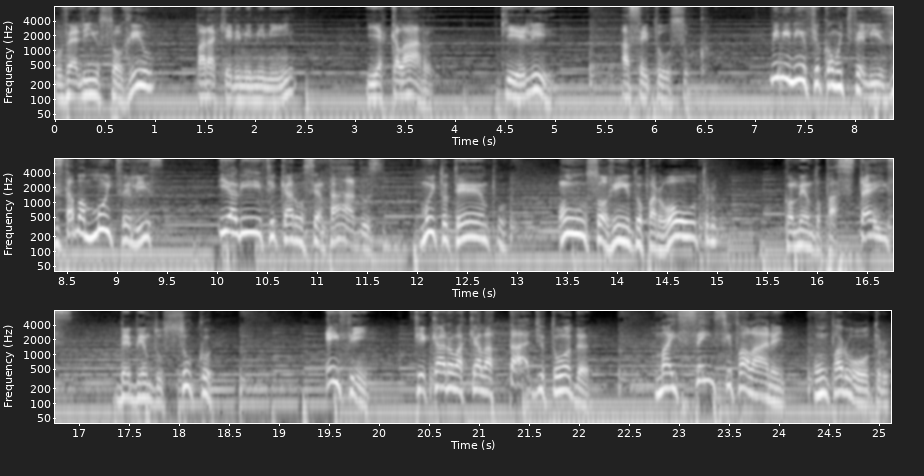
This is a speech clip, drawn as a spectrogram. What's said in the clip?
o velhinho sorriu para aquele menininho e é claro que ele aceitou o suco. O menininho ficou muito feliz, estava muito feliz e ali ficaram sentados muito tempo, um sorrindo para o outro, comendo pastéis, bebendo suco enfim, ficaram aquela tarde toda, mas sem se falarem um para o outro,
